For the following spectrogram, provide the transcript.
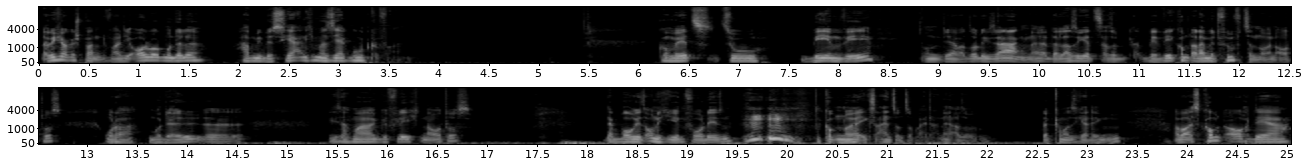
Da bin ich mal gespannt, weil die Allroad-Modelle haben mir bisher eigentlich immer sehr gut gefallen. Kommen wir jetzt zu BMW. Und ja, was soll ich sagen, ne? Da lasse ich jetzt, also BMW kommt allein mit 15 neuen Autos. Oder Modell, äh, ich sag mal, gepflegten Autos. Da brauche ich jetzt auch nicht jeden vorlesen. da kommt ein neuer X1 und so weiter, ne? Also, das kann man sich ja denken. Aber es kommt auch der,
